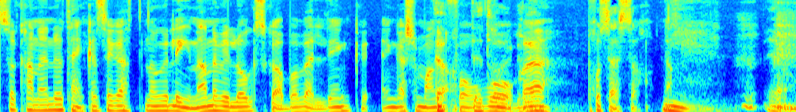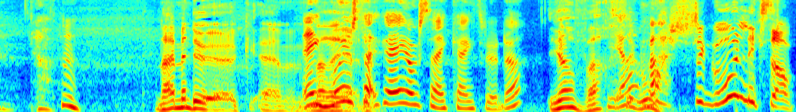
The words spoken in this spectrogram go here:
så kan en jo tenke seg at noe lignende vil òg skape veldig engasjement Ja, for det våre prosesser. Ja. Nei, men du eh, Jeg må jo snakke, jeg også si hva jeg tror, da? Ja, vær så Ja, god. vær så god, liksom!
